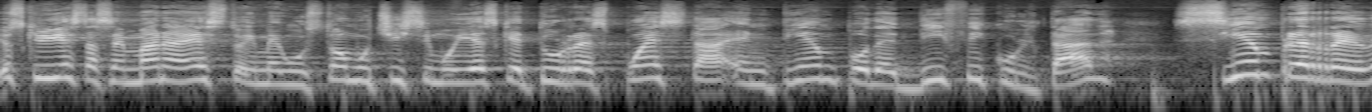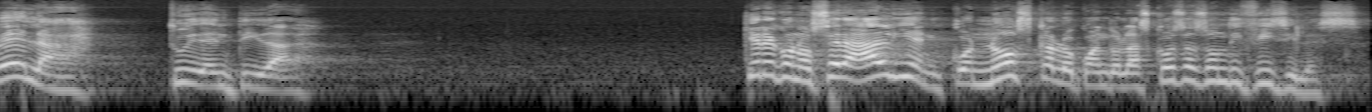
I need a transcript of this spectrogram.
Yo escribí esta semana esto y me gustó muchísimo y es que tu respuesta en tiempo de dificultad siempre revela tu identidad. ¿Quiere conocer a alguien? Conózcalo cuando las cosas son difíciles.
